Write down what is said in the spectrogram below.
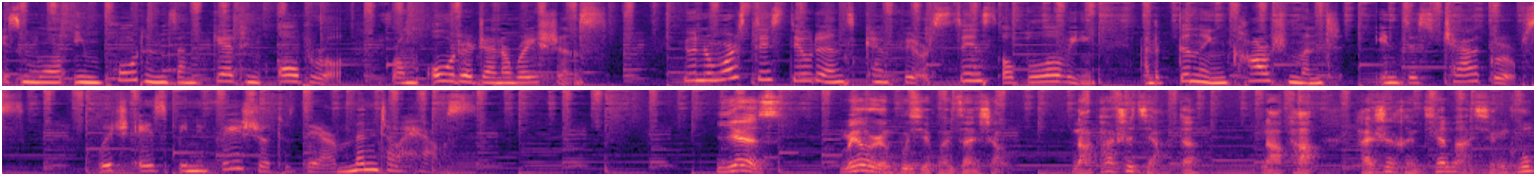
is more important than getting approval from older generations. University students can feel a sense of belonging and gain encouragement in these chat groups, which is beneficial to their mental health. Yes，没有人不喜欢赞赏， 哪怕是假的，哪怕还是很天马行空。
